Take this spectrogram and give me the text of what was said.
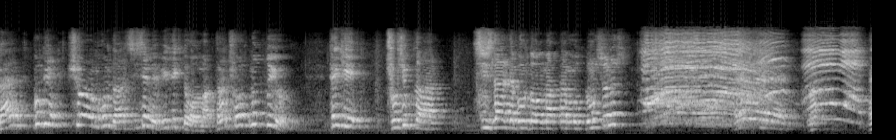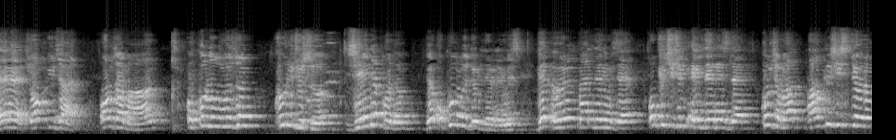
ben bugün şu an burada sizinle birlikte olmaktan çok mutluyum. Peki çocuklar sizler de burada olmaktan mutlu musunuz? Evet. Evet. Evet, çok güzel. O zaman okulumuzun kurucusu Zeynep Hanım ve okul müdürlerimiz ve öğretmenlerimize o küçücük ellerinizle kocaman alkış istiyorum.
